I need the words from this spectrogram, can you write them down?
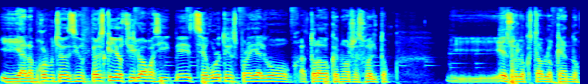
y a lo mejor muchas veces decimos, pero es que yo sí lo hago así, seguro tienes por ahí algo atorado que no has resuelto. Y eso es lo que está bloqueando,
